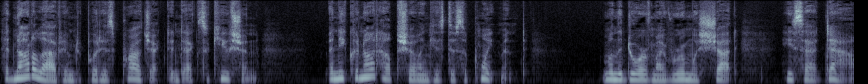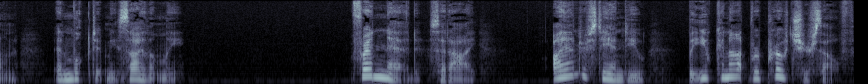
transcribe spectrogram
had not allowed him to put his project into execution and he could not help showing his disappointment. When the door of my room was shut, he sat down and looked at me silently. Friend Ned, said I, I understand you, but you cannot reproach yourself.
